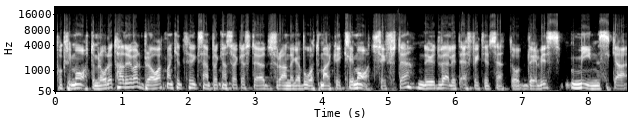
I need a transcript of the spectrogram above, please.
på klimatområdet hade det varit bra att man till exempel kan söka stöd för att anlägga våtmarker i klimatsyfte. Det är ett väldigt effektivt sätt att delvis minska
